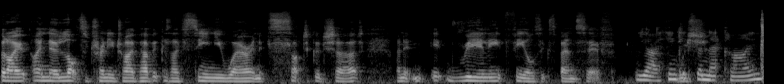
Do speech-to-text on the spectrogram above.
But I, I know lots of Trinny Tribe have it because I've seen you wear it and it's such a good shirt and it, it really feels expensive. Yeah, I think it's the neckline.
